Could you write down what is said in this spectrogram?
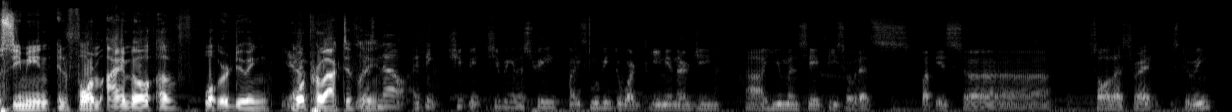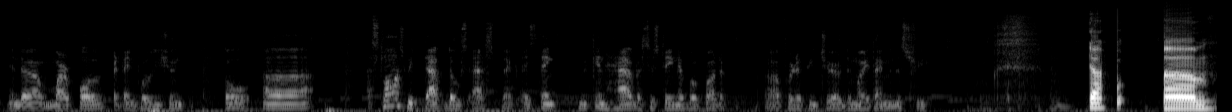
So you mean inform IMO of what we're doing Yeah. more Because now I think shipping shipping industry is moving toward clean energy, uh, human safety. So that's what is uh, SOLAS right is doing, and the Marpol maritime pollution. So uh, as long as we tap those aspects, I think we can have a sustainable product uh, for the future of the maritime industry. Yeah. Um,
